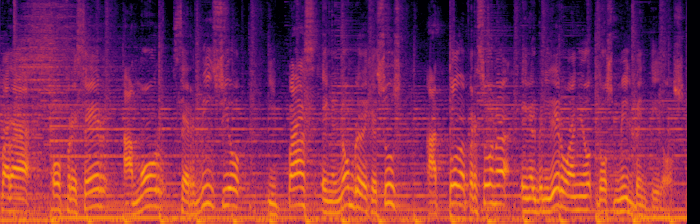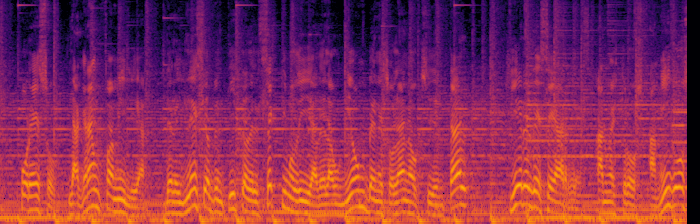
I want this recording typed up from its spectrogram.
para ofrecer amor, servicio y paz en el nombre de Jesús a toda persona en el venidero año 2022. Por eso, la gran familia de la Iglesia Adventista del Séptimo Día de la Unión Venezolana Occidental quiere desearles a nuestros amigos,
